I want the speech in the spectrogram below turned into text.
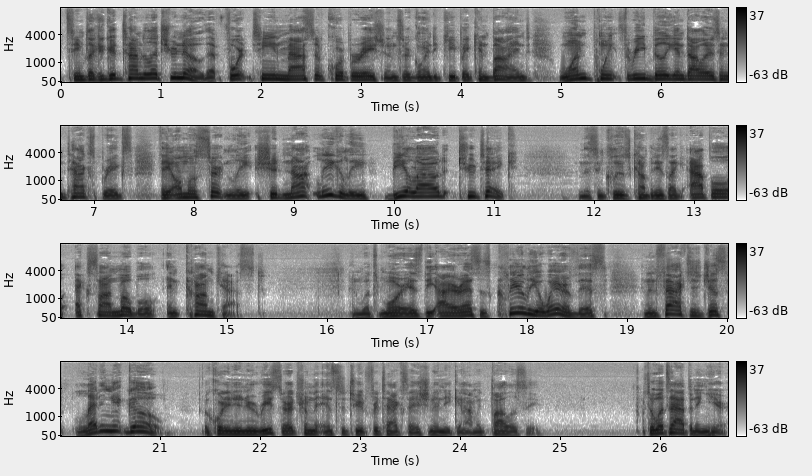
it seems like a good time to let you know that 14 massive corporations are going to keep a combined $1.3 billion in tax breaks they almost certainly should not legally be allowed to take. And this includes companies like Apple, ExxonMobil, and Comcast. And what's more is the IRS is clearly aware of this and, in fact, is just letting it go according to new research from the Institute for Taxation and Economic Policy. So, what's happening here?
